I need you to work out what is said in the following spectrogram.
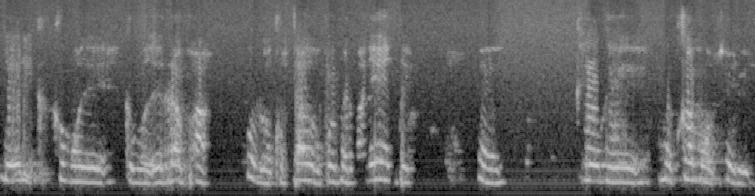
de Eric como de como de Rafa por los costados fue permanente. Eh, creo que buscamos el,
